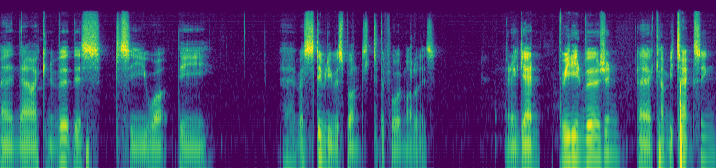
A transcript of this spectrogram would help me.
And now I can invert this to see what the uh, resistivity response to the forward model is. And again, 3D inversion uh, can be taxing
